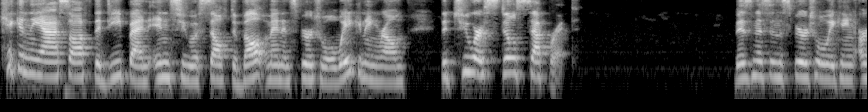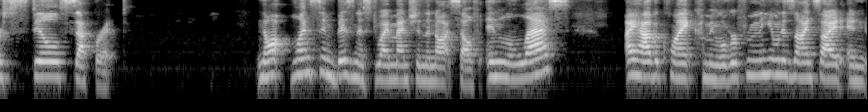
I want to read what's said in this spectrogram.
kicking the ass off the deep end into a self development and spiritual awakening realm, the two are still separate. Business and the spiritual awakening are still separate. Not once in business do I mention the not self, unless I have a client coming over from the human design side. And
